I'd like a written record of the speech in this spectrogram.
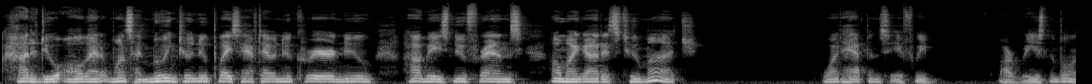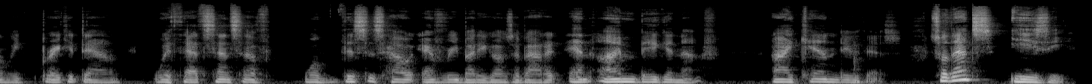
how to do all that at once, I'm moving to a new place, I have to have a new career, new hobbies, new friends. Oh my God, it's too much. What happens if we are reasonable and we break it down with that sense of, well, this is how everybody goes about it, and I'm big enough. I can do this. So that's easy.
